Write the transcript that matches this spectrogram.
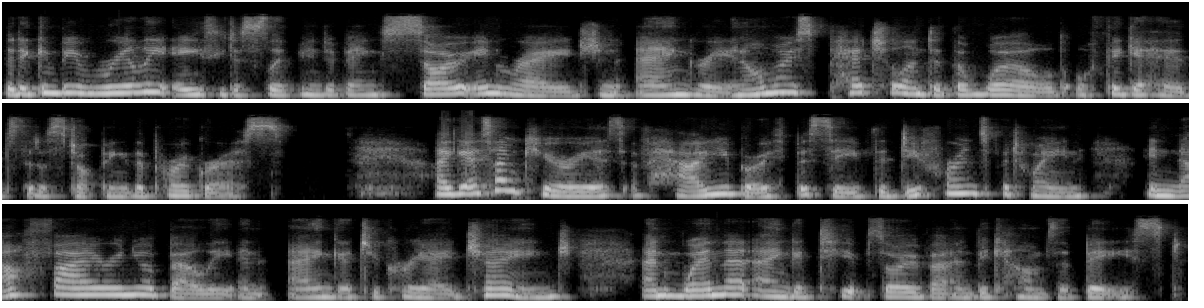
that it can be really easy to slip into being so enraged and angry and almost petulant at the world or figureheads that are stopping the progress. I guess I'm curious of how you both perceive the difference between enough fire in your belly and anger to create change, and when that anger tips over and becomes a beast.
